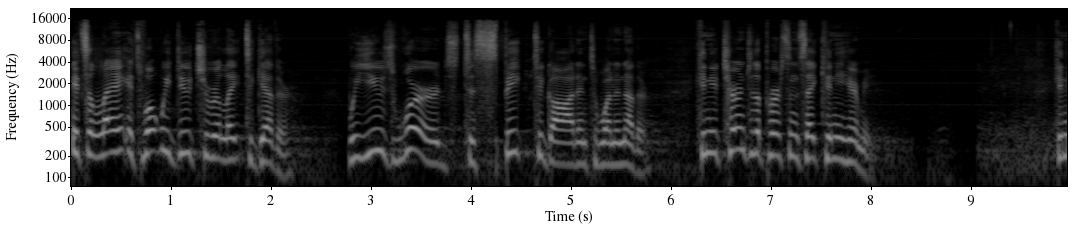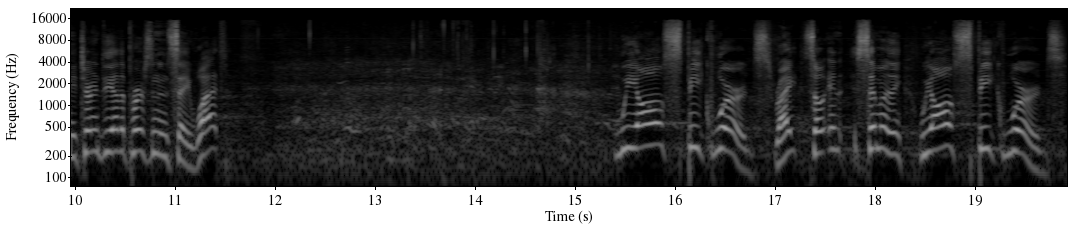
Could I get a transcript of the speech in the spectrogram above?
It's, a lang- it's what we do to relate together. We use words to speak to God and to one another. Can you turn to the person and say, Can you hear me? Can you turn to the other person and say, What? we all speak words, right? So, in, similarly, we all speak words.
